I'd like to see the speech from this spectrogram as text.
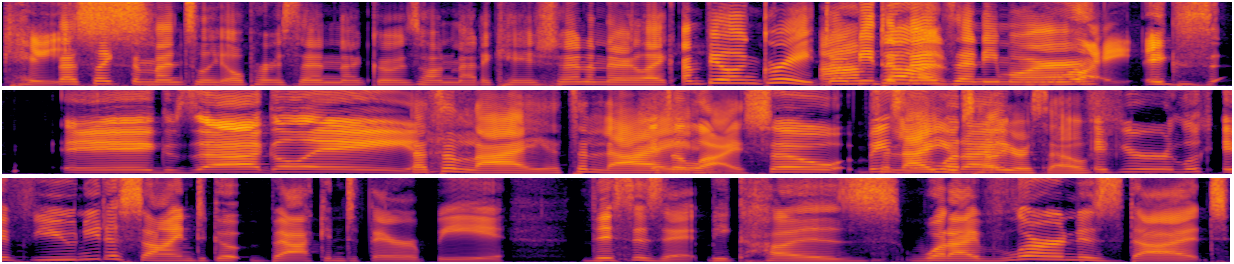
case. That's like the mentally ill person that goes on medication and they're like, I'm feeling great. Don't I'm need done. the meds anymore. Right. Ex- exactly. That's a lie. It's a lie. It's a lie. So basically, lie you tell I, yourself. if you're look, if you need a sign to go back into therapy, this is it. Because what I've learned is that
